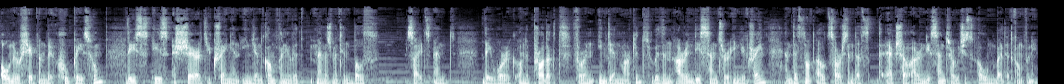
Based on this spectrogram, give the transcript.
ownership and the who pays whom, this is a shared Ukrainian-Indian company with management in both sides, and they work on a product for an Indian market with an R&D center in Ukraine, and that's not outsourcing. That's the actual R&D center, which is owned by that company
